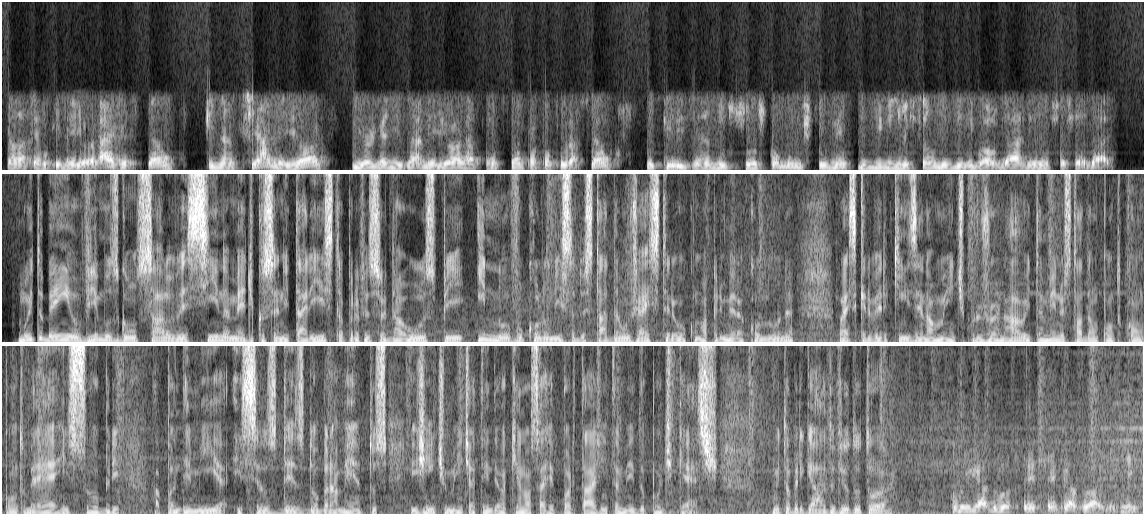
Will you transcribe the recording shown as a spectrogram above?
Então nós temos que melhorar a gestão, financiar melhor e organizar melhor a atenção para a população, utilizando o SUS como um instrumento de diminuição de desigualdade na sociedade. Muito bem, ouvimos Gonçalo Vecina, médico sanitarista, professor da USP e novo colunista do Estadão, já estreou com uma primeira coluna, vai escrever quinzenalmente para o jornal e também no estadão.com.br sobre a pandemia e seus desdobramentos e gentilmente atendeu aqui a nossa reportagem também do podcast. Muito obrigado, viu, doutor? Obrigado você, sempre às ordens, hein?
